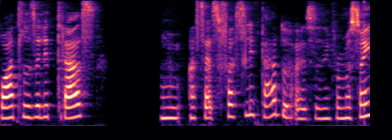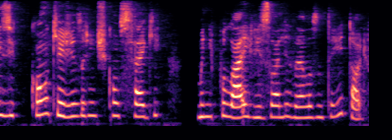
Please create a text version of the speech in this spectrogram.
o Atlas ele traz um acesso facilitado a essas informações e com o QGIS a gente consegue manipular e visualizá-las no território.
